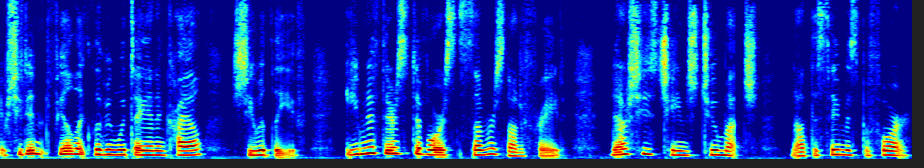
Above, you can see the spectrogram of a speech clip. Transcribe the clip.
If she didn't feel like living with Diane and Kyle, she would leave. Even if there's a divorce, Summer's not afraid. Now she's changed too much, not the same as before.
